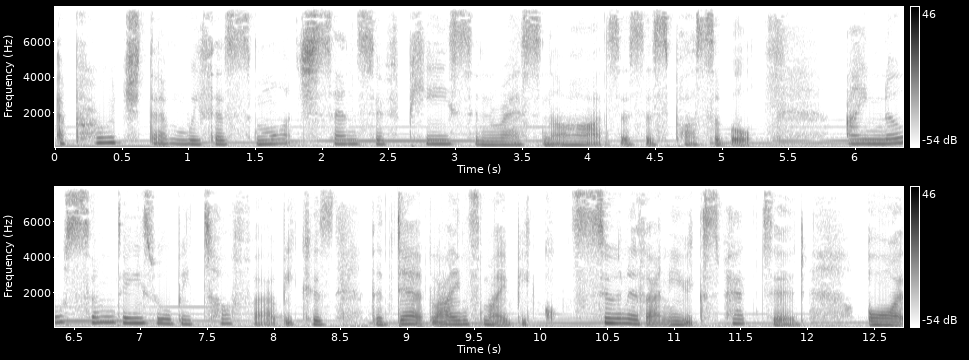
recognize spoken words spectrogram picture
approach them with as much sense of peace and rest in our hearts as is possible. I know some days will be tougher because the deadlines might be sooner than you expected, or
